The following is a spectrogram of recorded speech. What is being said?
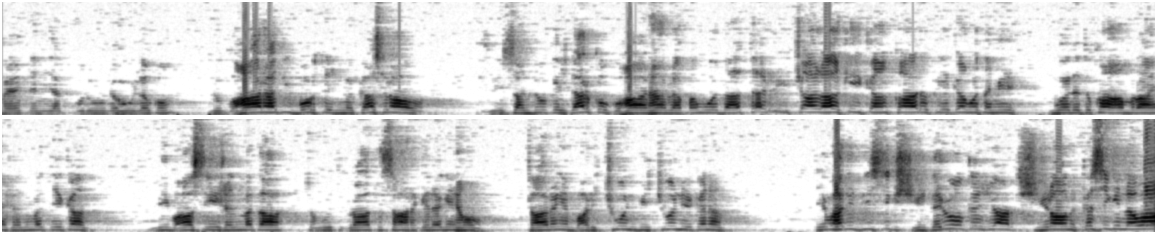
بيت يكفلونه لكم؟ نو گہارا دی بورتج میں کس رہا ہو صندوق اس در کو. گہار ہاں رب مودا تر چالا کی کان کار کی کان وتمی مولد کا امرائے خدمتی کا بیواسی خدمتا سموت برات سار گرے گئے ہوں چارے ہیں باری چون بھی چون یہ کنا یہ وادی دیسی کی شیردیو کے جارت شیران کسی کی نوا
